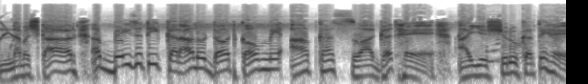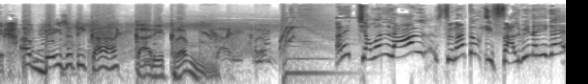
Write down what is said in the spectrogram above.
नमस्कार, अब बेजती करालो डॉट कॉम में आपका स्वागत है। आइए शुरू करते हैं अब बेजती का कार्यक्रम। अरे चमन लाल सुना तुम इस साल भी नहीं गए?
